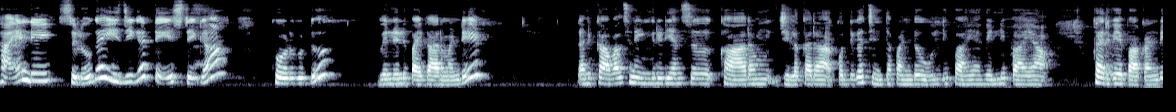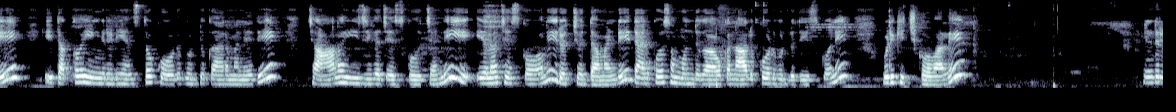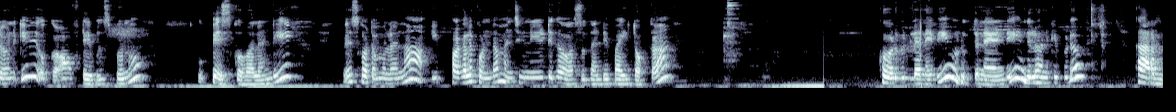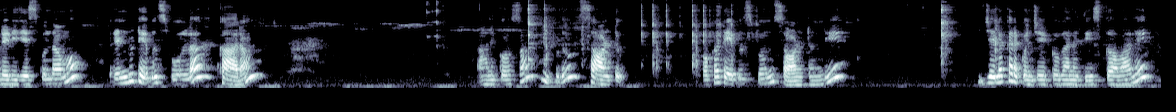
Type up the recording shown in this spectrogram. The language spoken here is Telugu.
హాయ్ అండి. సులువుగా ఈజీగా టేస్టీగా కోడిగుడ్డు వెల్లుల్లిపాయ కారం అండి. దానికి కావాల్సిన ఇంగ్రీడియంట్స్ కారం జీలకర్ర కొద్దిగా చింతపండు ఉల్లిపాయ వెల్లిపాయ కరివేపాకండి ఈ తక్కువ ఇంగ్రీడియంట్స్తో కోడిగుడ్డు కారం అనేది చాలా ఈజీగా చేసుకోవచ్చండి. ఎలా చేసుకోవాలి? ఈరోజు చూద్దామండి. దానికోసం ముందుగా ఒక నాలుగు కోడిగుడ్లు తీసుకొని ఉడికించుకోవాలి. ఇందులోనికి ఒక హాఫ్ టేబుల్ స్పూను ఉప్పు వేసుకోవాలండి. వేసుకోవటం వలన ఈ పగలకుండా మంచిగా నీట్గా వస్తుందండి పై తొక్క. కోడిగుడ్లు అనేవి ఉడుకుతున్నాయండి. ఇందులోనికి ఇప్పుడు కారం రెడీ చేసుకుందాము. రెండు టేబుల్ స్పూన్ల కారం. దానికోసం ఇప్పుడు సాల్ట్. ఒక టేబుల్ స్పూన్ సాల్ట్ అండి. జీలకర్ర కొంచెం ఎక్కువగానే తీసుకోవాలి.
